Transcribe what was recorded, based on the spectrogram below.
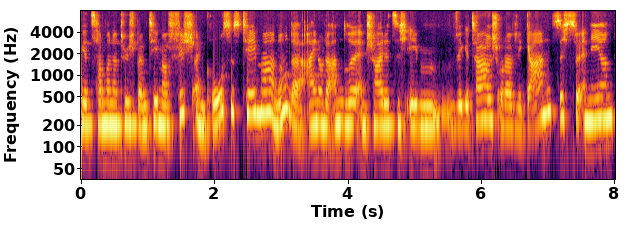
jetzt haben wir natürlich beim Thema Fisch ein großes Thema. Ne? Der ein oder andere entscheidet sich eben vegetarisch oder vegan sich zu ernähren.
